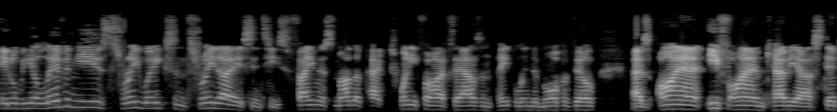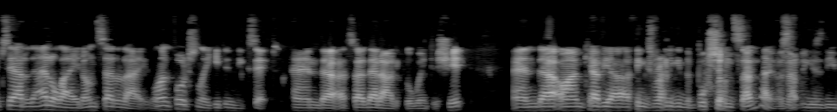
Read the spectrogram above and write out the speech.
it'll be 11 years, three weeks, and three days since his famous mother packed 25,000 people into Morphettville as I am, if I am caviar steps out at Adelaide on Saturday. Well, unfortunately, he didn't accept, and uh, so that article went to shit. And uh, I am caviar, I think, is running in the bush on Sunday or something, isn't he?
